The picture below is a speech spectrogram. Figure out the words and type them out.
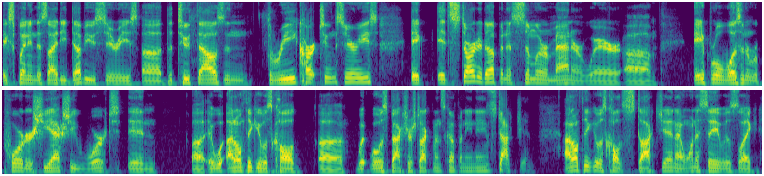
explaining this idw series uh, the 2003 cartoon series it it started up in a similar manner where um, april wasn't a reporter. She actually worked in uh, it, i don't think it was called uh, what, what was Baxter Stockman's company name? StockGen. I don't think it was called StockGen. I want to say it was like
